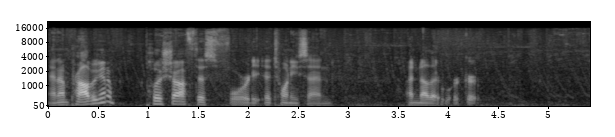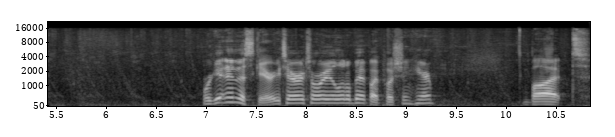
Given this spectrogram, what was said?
And I'm probably going to push off this 40, uh, 20 send. Another worker. We're getting into scary territory a little bit by pushing here. But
